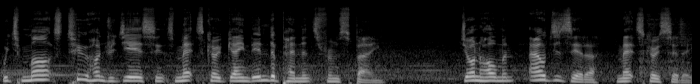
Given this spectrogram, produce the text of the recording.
which marks 200 years since Mexico gained independence from Spain. John Holman, Al Jazeera, Mexico City.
